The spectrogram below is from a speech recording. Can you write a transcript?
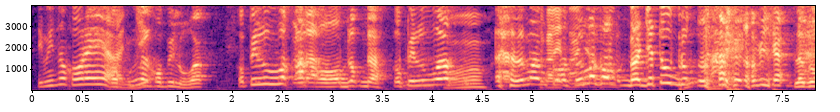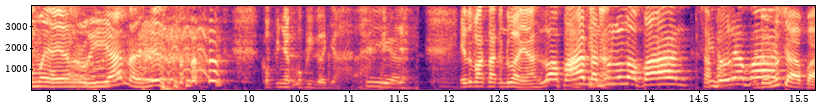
Lee Min Ho Korea anjing. enggak kopi luwak. Kopi luwak ah goblok dah. Kopi luwak. Oh. lu mah kopi lu mah kok gajah tubruk tuh kopinya. Lah gua mah Yayan Ruhian anjir. Kopinya kopi gajah. Iya. Itu fakta kedua ya. Lu apaan? Tadi dulu lu apaan? Siapa? Idolnya apa? Dulu siapa?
